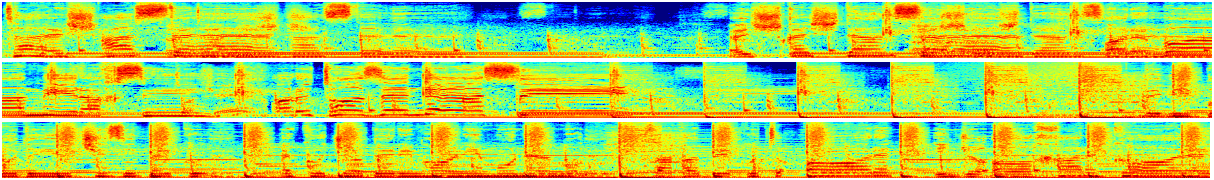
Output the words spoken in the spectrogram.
تهش هسته. عشقش دنسه. آره با هم میرخسیم آره تا زنده هستیم ببین بودو یه چیزی بگو. به کجا بریم هانیمونمون؟ فقط بگو تو آره. اینجا آخر کاره.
